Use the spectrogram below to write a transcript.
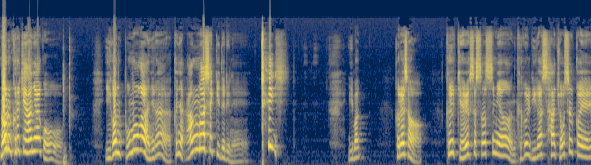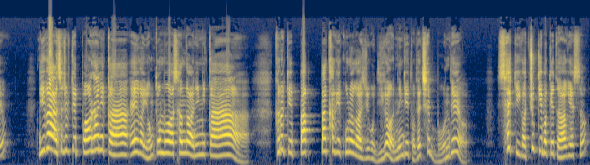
너는 그렇게 하냐고. 이건 부모가 아니라 그냥 악마 새끼들이네. 2번. 그래서 그 계획서 썼으면 그걸 네가 사줬을 거예요? 네가 안 써줄 게 뻔하니까 애가 용돈 모아 산 거 아닙니까? 그렇게 빡빡하게 굴어가지고 네가 얻는 게 도대체 뭔데요? 새끼가 죽기밖에 더 하겠어?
